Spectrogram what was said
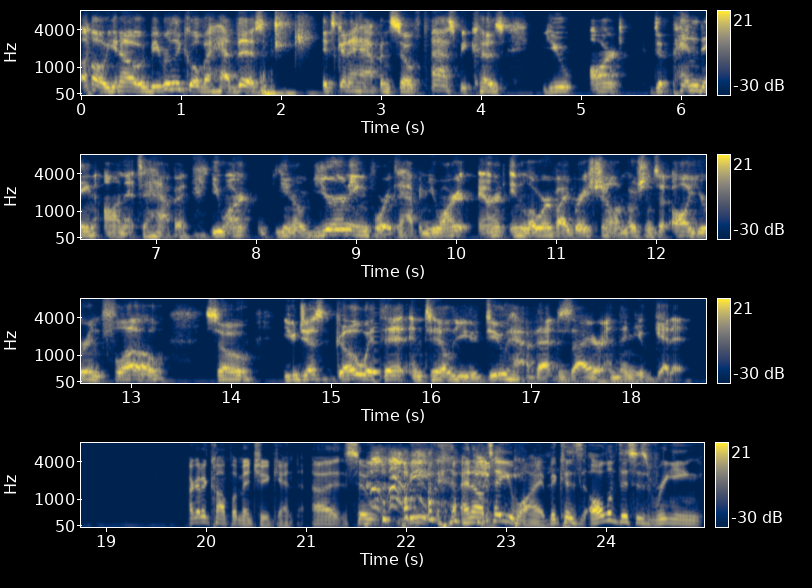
oh, you know, it would be really cool if I had this. It's going to happen so fast because you aren't depending on it to happen. You aren't, you know, yearning for it to happen. You aren't aren't in lower vibrational emotions at all. You're in flow. So you just go with it until you do have that desire and then you get it. I got to compliment you again. Uh, so, be, and I'll tell you why. Because all of this is ringing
